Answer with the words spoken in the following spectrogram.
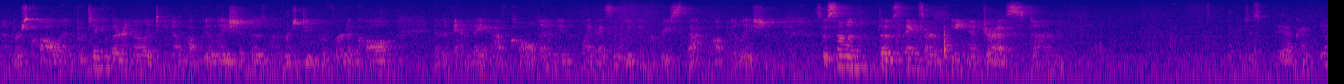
members call. In particular, in the Latino population, those members do prefer to call, and, and they have called, and we've, like I said, we've increased that population. So some of those things are being addressed. um, I could just, yeah, okay. Yeah.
